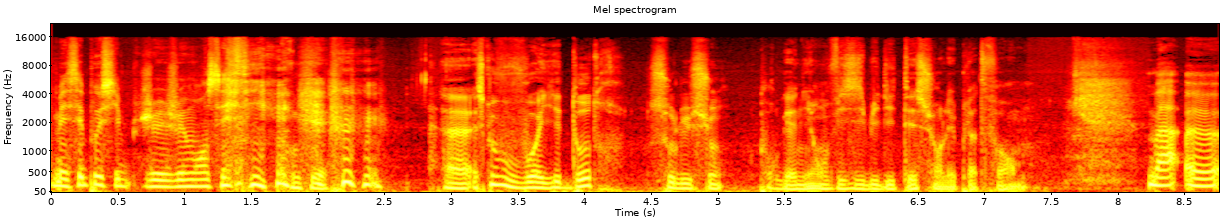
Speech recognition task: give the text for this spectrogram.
mais c'est possible. Je, je, vais me renseigner. euh, Est-ce que vous voyez d'autres solutions pour gagner en visibilité sur les plateformes? Bah, euh,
